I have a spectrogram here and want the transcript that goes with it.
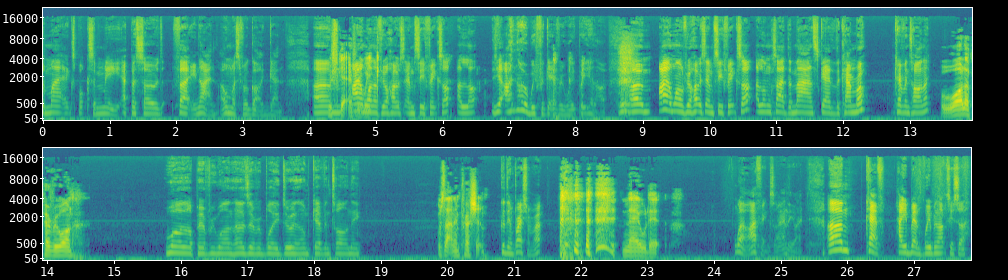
to My Xbox and Me, episode 39. I almost forgot again. Um, We forget every I am one of your hosts, MC Fixer. A lot. Yeah, I know we forget every week, but you know. Um, I am one of your hosts, MC Fixer, alongside the man scared of the camera, Kevin Tarney. What up, everyone? What up, everyone? How's everybody doing? I'm Kevin Tarney. Was that an impression? Good impression, right? Nailed it. Well, I think so. Anyway, um, Kev, how you been? What you been up to, sir?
